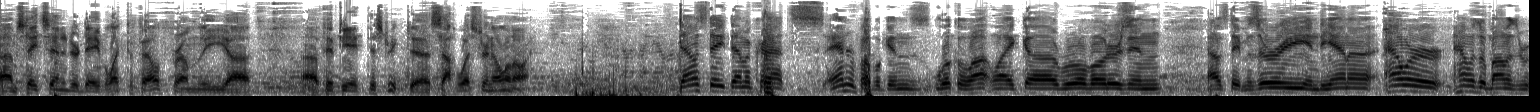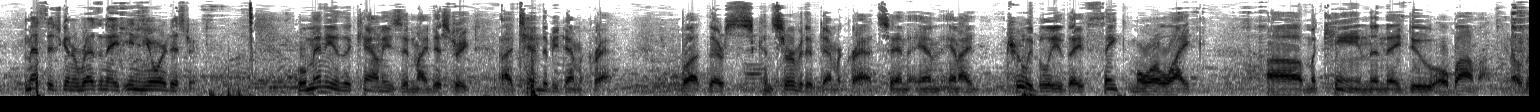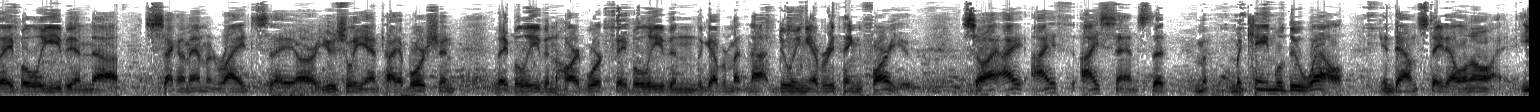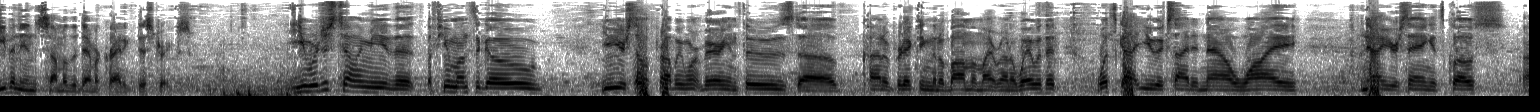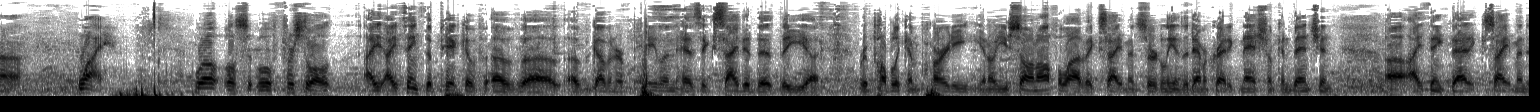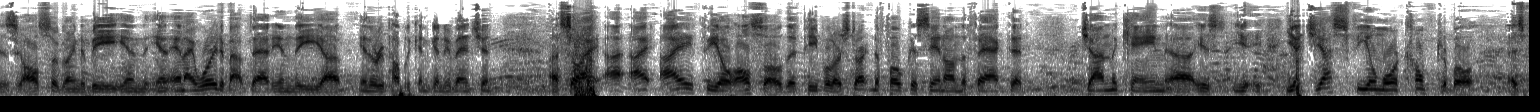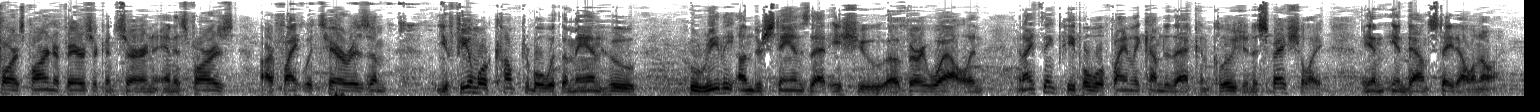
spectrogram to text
I'm State Senator Dave Luechtefeld from the uh, uh, 58th District, uh, Southwestern Illinois. Downstate Democrats and Republicans look a lot like uh, rural voters in outstate Missouri, Indiana. How are how is Obama's message going to resonate in your district? Well, many of the counties in my district uh, tend to be Democrat, but they're conservative Democrats, and, and, and I truly believe they think more like uh, McCain than they do Obama. You know, they believe in uh, Second Amendment rights. They are usually anti-abortion. They believe in hard work. They believe in the government not doing everything for you. So I, I, I, I sense that McCain will do well in downstate Illinois, even in some of the Democratic districts. You were just telling me that a few months ago, you yourself probably weren't very enthused, uh, kind of predicting that Obama might run away with it. What's got you excited now? Why? Now you're saying it's close. Uh, why? Well, well, well first of all, I, I think the pick of of, uh, of Governor Palin has excited the the uh, Republican Party. You know, you saw an awful lot of excitement, certainly in the Democratic National Convention. Uh, I think that excitement is also going to be in, in and I worried about that in the uh, in the Republican convention. Uh, so I, I I feel also that people are starting to focus in on the fact that John McCain uh, is you, you just feel more comfortable as far as foreign affairs are concerned, and as far as our fight with terrorism, you feel more comfortable with a man who who really understands that issue uh, very well, and and I think people will finally come to that conclusion, especially in in downstate Illinois.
